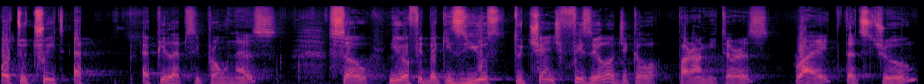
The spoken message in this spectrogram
or to treat ep epilepsy proneness. So neurofeedback is used to change physiological parameters, right? That's true.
